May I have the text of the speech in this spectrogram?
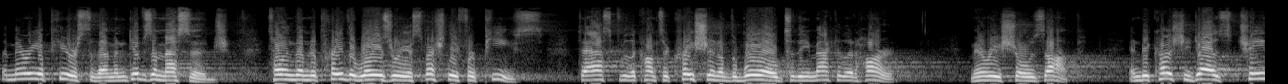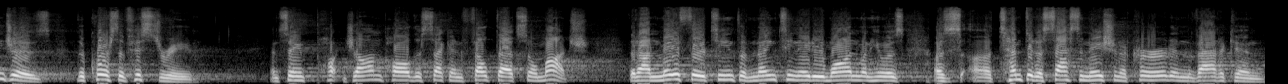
that Mary appears to them and gives a message telling them to pray the rosary, especially for peace, to ask for the consecration of the world to the Immaculate Heart. Mary shows up, and because she does, changes the course of history. And St. John Paul II felt that so much that on May 13th of 1981, when he was attempted assassination occurred in the Vatican,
